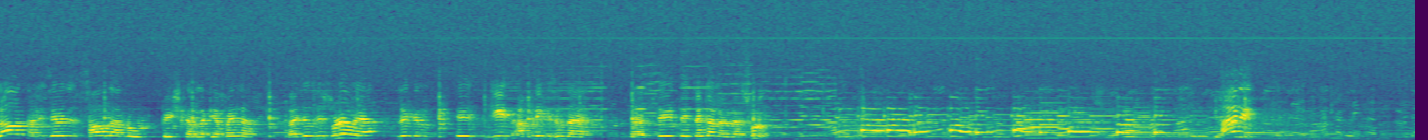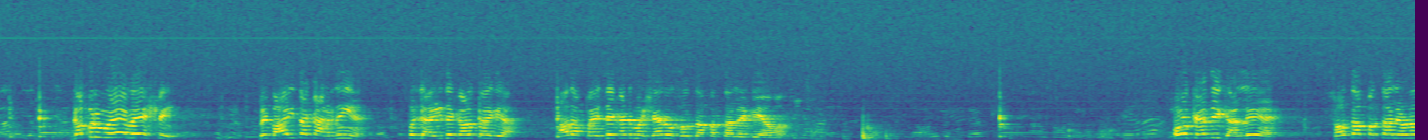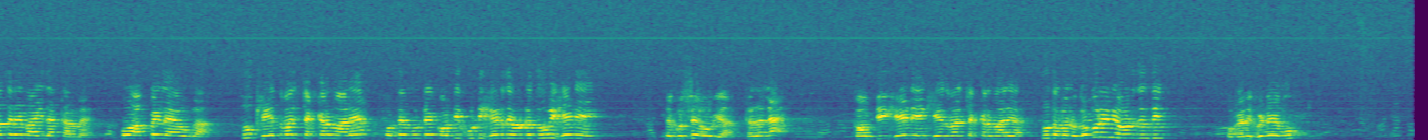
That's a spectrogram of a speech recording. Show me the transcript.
ਲਾਓ ਤੁਹਾਡੀ ਸੇਵਾ ਵਿੱਚ 100 ਦਾ ਨੋਟ ਪੇਸ਼ ਕਰਨ ਲੱਗਿਆ ਪਹਿਲਾਂ। ਵੈਸੇ ਤੁਸੀਂ ਸੁਣਿਆ ਹੋਇਆ, ਲੇਕਿਨ ਇਹ ਗੀਤ ਆਪਣੀ ਕਿਸਮ ਦਾ ਹੈ, ਅਹ ਤੇ ਚੰਗਾ ਲੱਗਦਾ, ਸੁਣੋ। ਹਾਂਜੀ। ਗੱਭਰੂ ਇਹ ਵੇਖ ਕੇ ਵੀ ਬਾਈ ਤਾਂ ਘਰ ਨਹੀਂ ਹੈ, ਭਰਜਾਈ ਦੇ ਗਲ ਪੈ ਗਿਆ। ਆਦਾ ਪੈਸੇ ਕੱਢ ਮੈਂ ਸ਼ਹਿਰੋਂ ਸੌਦਾ ਪੱਤਾ ਲੈ ਕੇ ਆਵਾਂ। ਉਹ ਕਹਿੰਦੀ ਗੱਲ ਇਹ ਹੈ ਸੌਦਾ ਪੱਤਾ ਲਿਆਉਣਾ ਤੇਰੇ ਬਾਈ ਦਾ ਕੰਮ ਹੈ। ਉਹ ਆਪੇ ਲੈ ਆਊਗਾ। ਤੂੰ ਖੇਤ ਵੱਲ ਚੱਕਰ ਮਾਰਿਆ, ਉੱਥੇ ਮੁੰਡੇ ਕੌਡੀ ਕੂਡੀ ਖੇਡਦੇ ਹੋਣਗੇ, ਤੂੰ ਵੀ ਖੇਡਿਆ ਈ। ਤੇ ਗੁੱਸੇ ਹੋ ਗਿਆ। ਕਹਿੰਦਾ, ਲੈ, ਕੌਡੀ ਖੇਡੇ, ਖੇਤ ਵੱਲ ਚੱਕਰ ਮਾਰਿਆ। ਤੂੰ ਤਾਂ ਮੈਨੂੰ ਗੱਭਰੂ ਹੀ ਨਹੀਂ ਹੋਣ ਦਿੰਦੀ। ਉਹ ਕਹਿੰਦੀ ਫਿੱਟੇ ਮੂੰਹ।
